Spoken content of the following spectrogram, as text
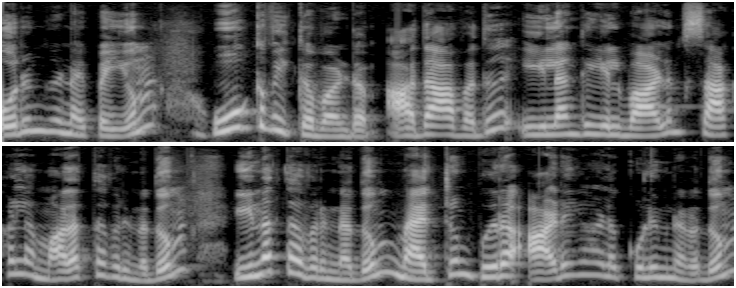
ஒருங்கிணைப்பையும் ஊக்குவிக்க வேண்டும். அதாவது இலங்கையில் வாழும் சகல மதத்தவரினதும் இனத்தவரினதும் மற்றும் பிற அடையாள குழுவினரதும்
